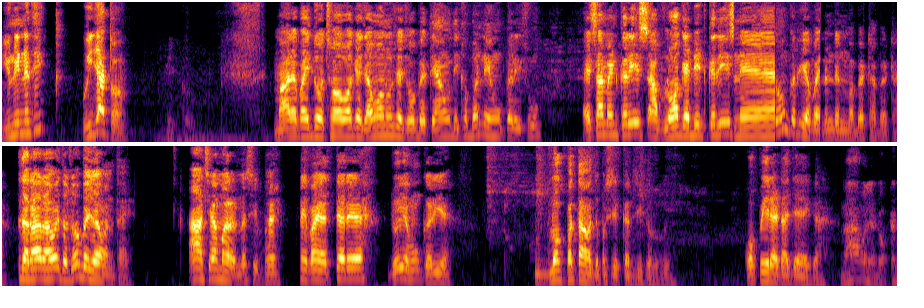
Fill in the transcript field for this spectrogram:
યુની નથી? ઉઈ જાતો હિટ મારે ભાઈ જો છ વાગે જવાનું છે જોબે ત્યાં સુધી ખબર નહીં હું કરીશું એસાઇનમેન્ટ કરીશ આ વ્લોગ એડિટ કરીશ ને શું કરીએ ભાઈ? લંડનમાં બેઠા બેઠા. દરાર આવે તો જોબે જવાનું થાય. આ છે અમારે નસીબ ભાઈ. નહીં ભાઈ અત્યારે જોઈએ શું કરીએ. બ્લોગ પતાવે તો પછી કરજી કરું ભાઈ. કોપીરાઇટ આ જાયગા ના બોલે ડોક્ટર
